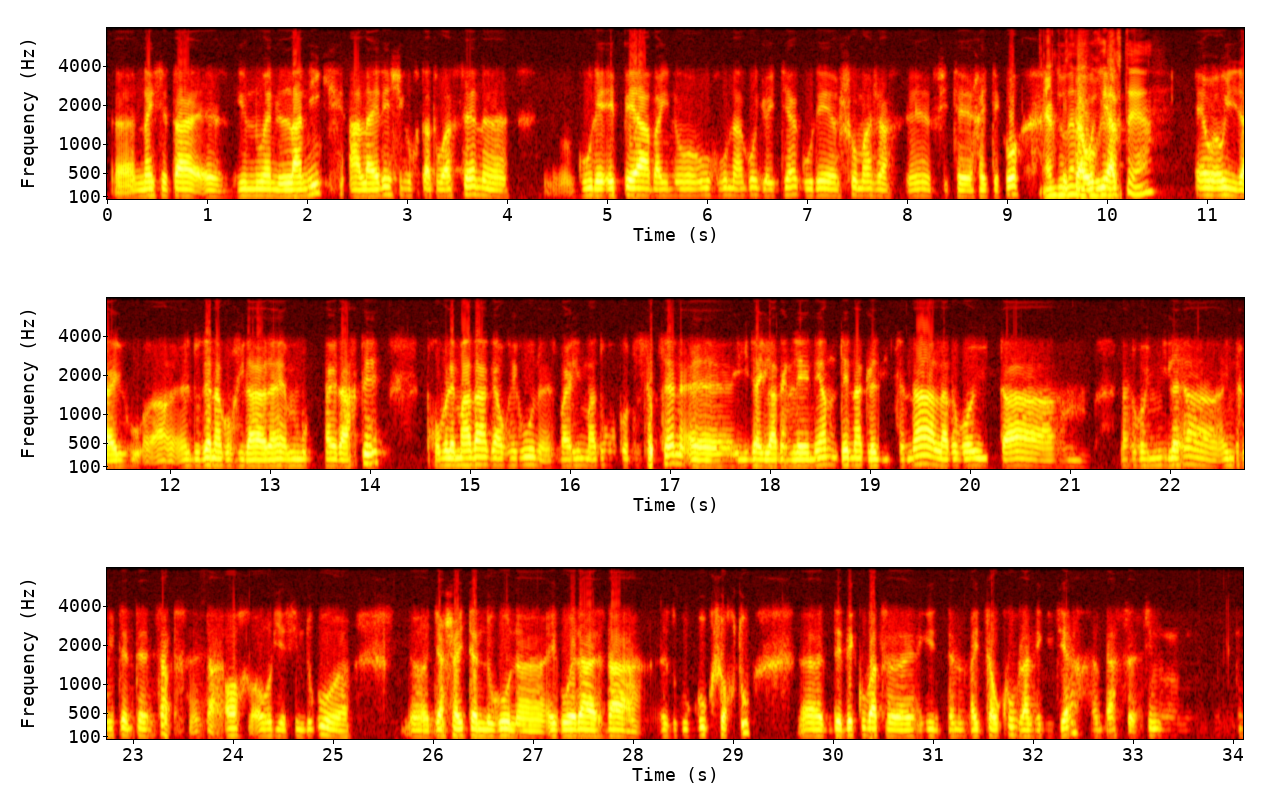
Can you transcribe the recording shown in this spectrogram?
eh, naiz eta ez nuen lanik, ala ere sigurtatua zen, eh, gure EPA baino urgunago joaitea, gure somaja, eh, fite jaiteko. Eldu dena gurri arte, eh? E, hori da, eldu dena gurri arte. Problema da gaur egun, ez bailin madugu kotizatzen, eh, irailaren lehenean, denak gelditzen da, largoi eta largoi mila intermitenten zat, eta hor hori ezin dugu, uh, jasaiten dugun uh, egoera ez da ez dugu guk sortu, uh, debeku bat egiten baitzauku lan egitea, behaz ezin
